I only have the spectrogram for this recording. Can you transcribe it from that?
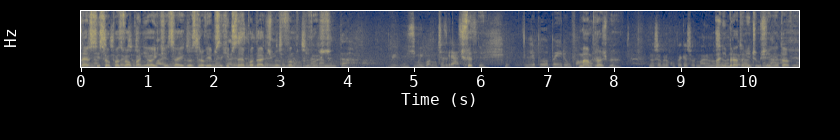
Narciso pozwał pani ojciec, a jego zdrowie psychiczne podaliśmy w wątpliwość. Świetnie. Mam prośbę. Pani bratu enterar niczym się nie dowie.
